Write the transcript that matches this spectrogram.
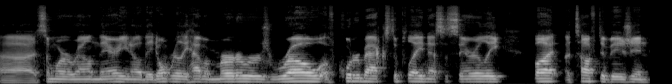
uh, somewhere around there. You know, they don't really have a murderer's row of quarterbacks to play necessarily but a tough division,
